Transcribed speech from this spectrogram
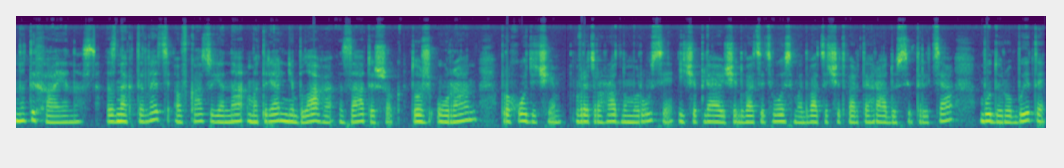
надихає нас. Знак телець вказує на матеріальні блага, затишок. Тож уран, проходячи в ретроградному русі і чіпляючи 28-24 градуси тельця, буде робити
